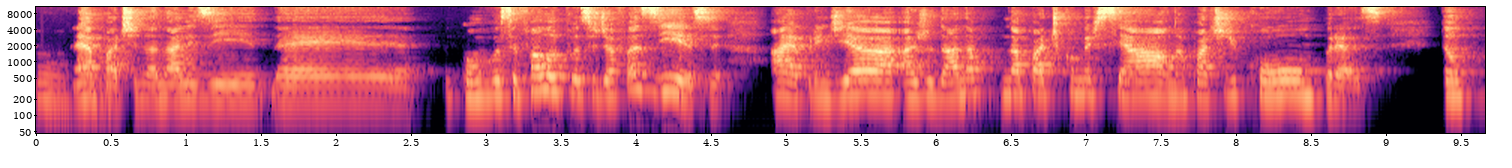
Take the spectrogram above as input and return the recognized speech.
Uhum. Né? A parte da análise, é, como você falou, que você já fazia. Você, ah, aprendi a ajudar na, na parte comercial, na parte de compras. Então,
